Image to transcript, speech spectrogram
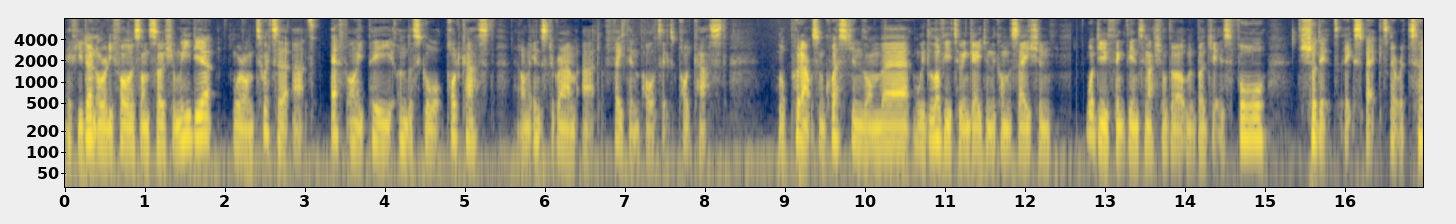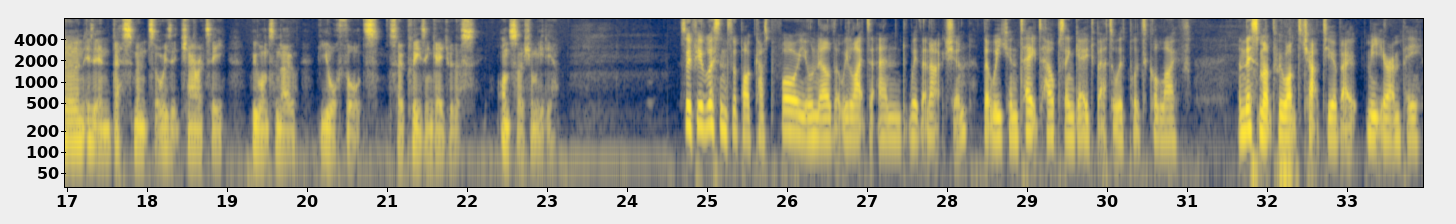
If you don't already follow us on social media, We're on Twitter at FIP underscore podcast, on Instagram at Faith in Politics Podcast. We'll put out some questions on there. We'd love you to engage in the conversation. What do you think the international development budget is for? Should it expect a return? Is it investment or is it charity? We want to know your thoughts. So please engage with us on social media. So, if you've listened to the podcast before, you'll know that we like to end with an action that we can take to help us engage better with political life. And this month, we want to chat to you about Meet Your MP.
